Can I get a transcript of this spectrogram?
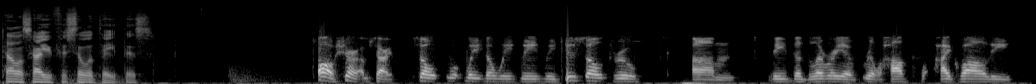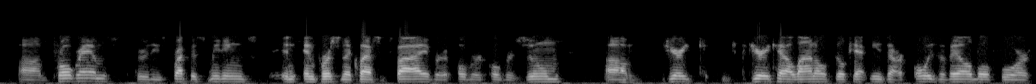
Tell us how you facilitate this. Oh, sure. I'm sorry. So we we, we, we do so through um, the, the delivery of real high quality um, programs through these breakfast meetings in, in person at Classics Five or over over Zoom. Um, Jerry Jerry Catalano, Bill Catnese are always available for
